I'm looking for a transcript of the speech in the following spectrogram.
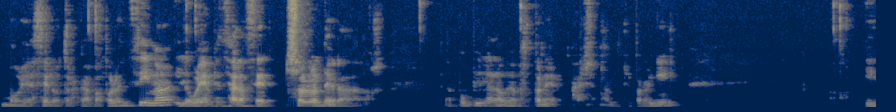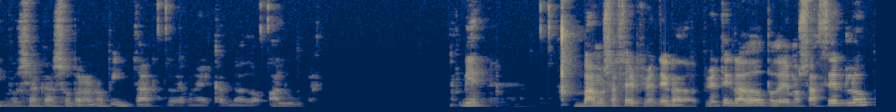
voy a hacer otra capa por encima y lo voy a empezar a hacer solo los degradados. La pupila la voy a poner exactamente por aquí. Y por si acaso, para no pintar, le voy a poner el candado al V. Bien, vamos a hacer el primer degradado. El primer degradado podemos hacerlo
